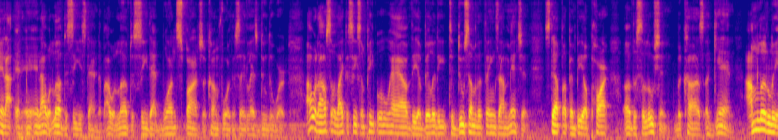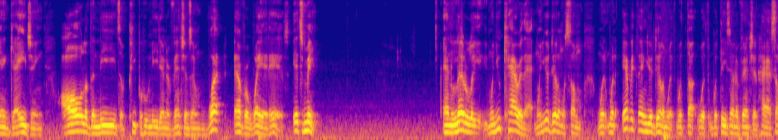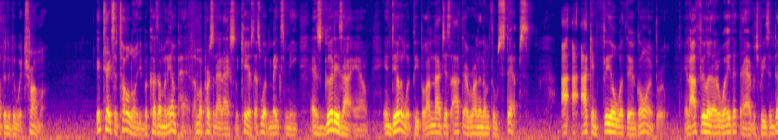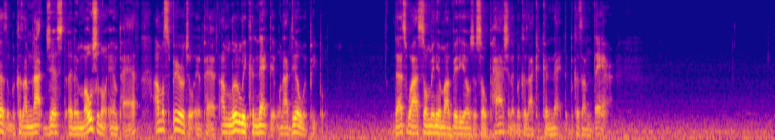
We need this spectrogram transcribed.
and I and, and, I would love to see you stand up. I would love to see that one sponsor come forth and say, "Let's do the work." I would also like to see some people who have the ability to do some of the things I mentioned, step up and be a part of the solution. Because again, I'm literally engaging all of the needs of people who need interventions in whatever way it is. It's me. And literally, when you carry that, when you're dealing with some, when, when everything you're dealing with with, the, with with these intervention has something to do with trauma, it takes a toll on you because I'm an empath. I'm a person that actually cares. That's what makes me as good as I am in dealing with people. I'm not just out there running them through steps. I, I, I can feel what they're going through. And I feel it in a way that the average person doesn't because I'm not just an emotional empath. I'm a spiritual empath. I'm literally connected when I deal with people. That's why so many of my videos are so passionate because I can connect, because I'm there.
